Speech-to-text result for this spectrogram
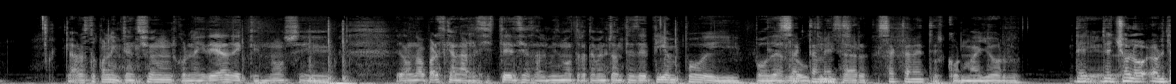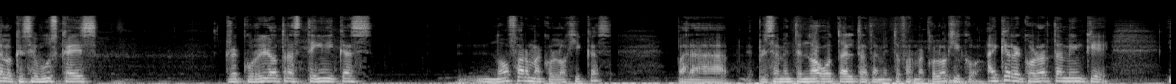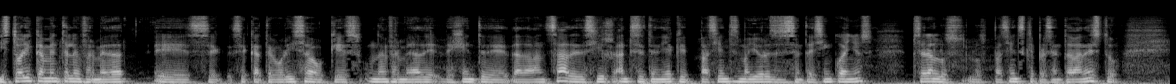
Claro, esto con la intención, con la idea de que no se no aparezcan las resistencias al mismo tratamiento antes de tiempo y poderlo utilizar exactamente. pues, con mayor... De, eh, de hecho, lo- ahorita lo que se busca es recurrir a otras técnicas no farmacológicas para precisamente no agotar el tratamiento farmacológico. Hay que recordar también que históricamente la enfermedad eh, se, se categoriza o que es una enfermedad de, gente de edad avanzada, es decir, antes se tenía que pacientes mayores de 65 años pues eran los, los pacientes que presentaban esto.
